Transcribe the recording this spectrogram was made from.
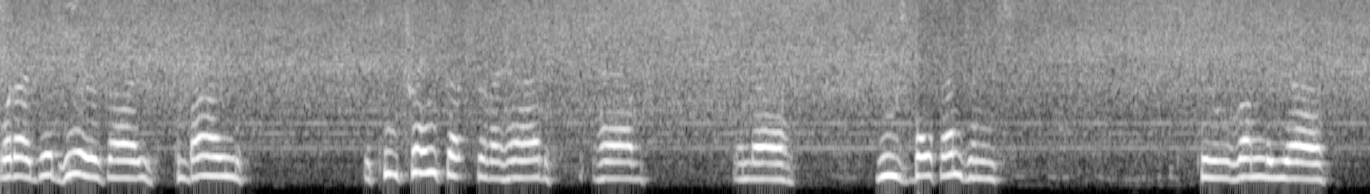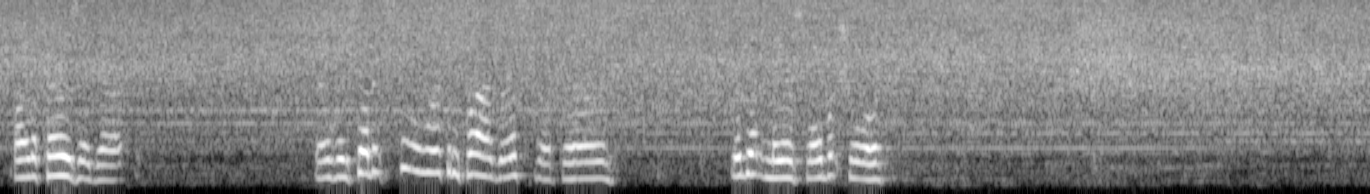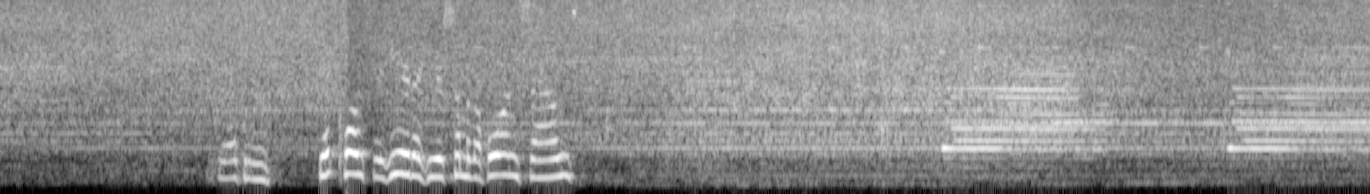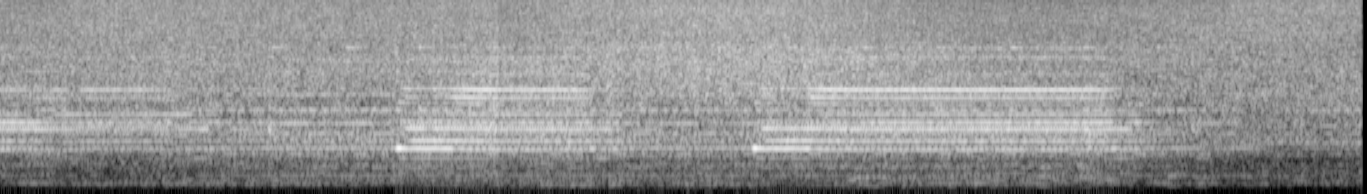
what I did here is I combined the two train sets that I had have and uh, used both engines to run the uh, all the cars I got. As I said, it's still a work in progress, but uh, we're getting there slow but sure. I can get closer here to hear some of the horn sounds.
